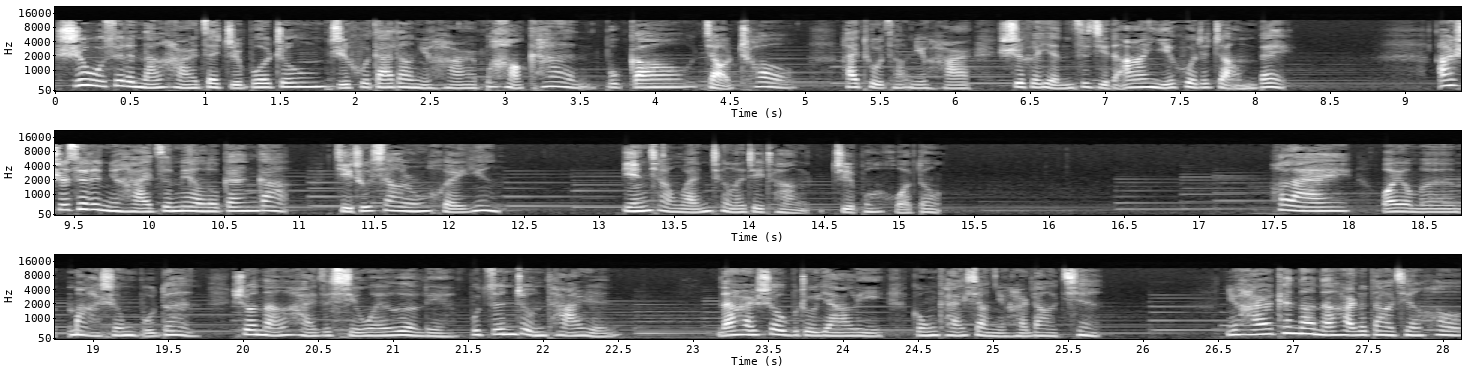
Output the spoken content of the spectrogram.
十五岁的男孩在直播中直呼搭档女孩不好看、不高、脚臭，还吐槽女孩适合演自己的阿姨或者长辈。二十岁的女孩子面露尴尬，挤出笑容回应，勉强完成了这场直播活动。后来网友们骂声不断，说男孩子行为恶劣，不尊重他人。男孩受不住压力，公开向女孩道歉。女孩看到男孩的道歉后，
